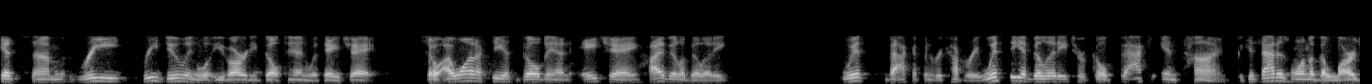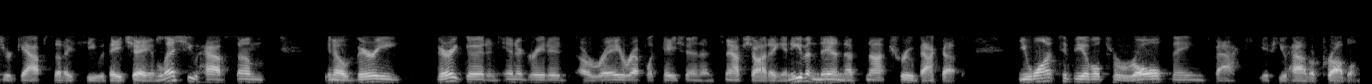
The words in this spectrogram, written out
it's um, re, redoing what you've already built in with HA. So I want to see us build in HA high availability with backup and recovery, with the ability to go back in time, because that is one of the larger gaps that I see with HA. Unless you have some, you know, very, very good and integrated array replication and snapshotting, and even then, that's not true backup. You want to be able to roll things back if you have a problem,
